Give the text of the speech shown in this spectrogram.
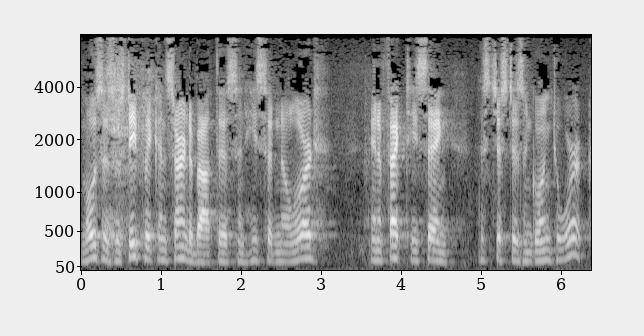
Moses was deeply concerned about this and he said, No, Lord, in effect, he's saying, this just isn't going to work.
